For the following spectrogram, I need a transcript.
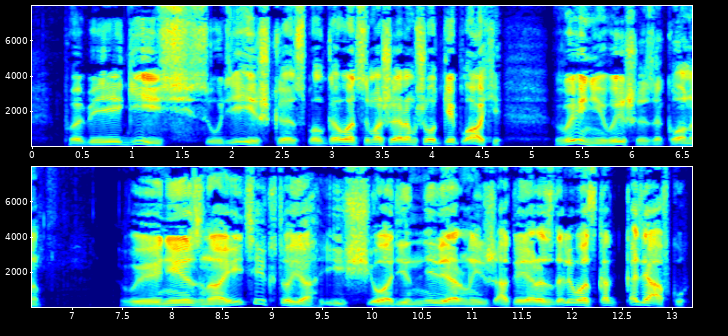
— Поберегись, судишка, с полководцем Ашером шутки плохи. Вы не выше закона. Вы не знаете, кто я? Еще один неверный шаг, и я раздалю вас, как козявку.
